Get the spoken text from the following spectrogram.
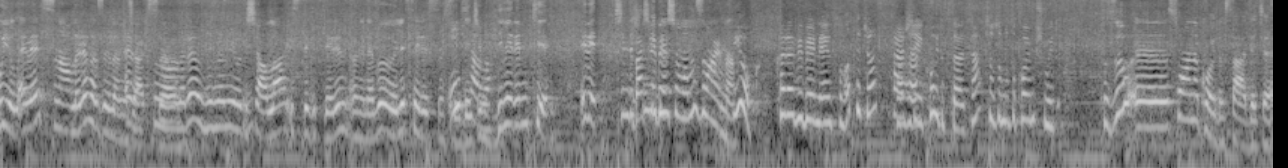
Bu yıl evet sınavlara Evet, hazırlanacaksın. sınavlara hazırlanıyorum. İnşallah istediklerin önüne böyle serilsin Sude'cim. Dilerim ki. Evet şimdi başka Şimdi bir aşamamız var mı? Yok. Karabiberini en son atacağız. Her hı. şeyi koyduk zaten. Tuzumuzu koymuş muyduk? Tuzu e, soğana koydum sadece.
